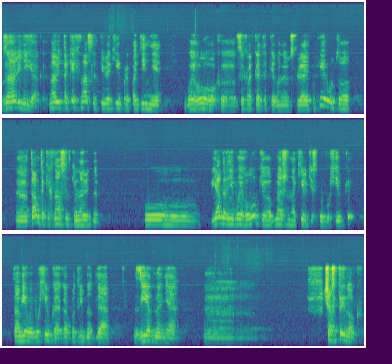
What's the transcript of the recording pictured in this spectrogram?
Взагалі ніяких. Навіть таких наслідків, які при падінні боєголовок е, цих ракет, які вони стріляють по Києву, то е, там таких наслідків навіть не. У ядерній боєголовці обмежена кількість вибухівки. Там є вибухівка, яка потрібна для з'єднання е, частинок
